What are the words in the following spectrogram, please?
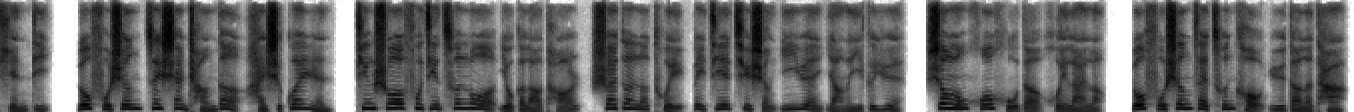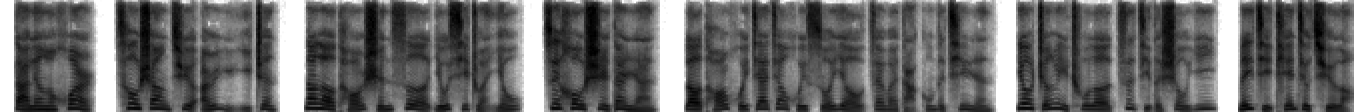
田地。罗福生最擅长的还是官人，听说附近村落有个老头儿摔断了腿，被接去省医院养了一个月，生龙活虎的回来了。罗福生在村口遇到了他，打量了会儿，凑上去耳语一阵。那老头神色由喜转忧，最后是淡然。老头回家叫回所有在外打工的亲人，又整理出了自己的寿衣，没几天就去了。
